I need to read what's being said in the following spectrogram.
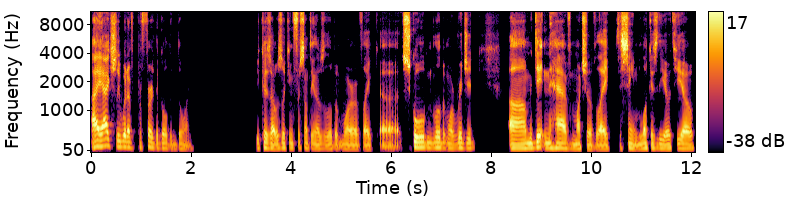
I actually would have preferred the Golden Dawn because I was looking for something that was a little bit more of like uh, school, a little bit more rigid. Um, it didn't have much of like the same look as the OTO.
